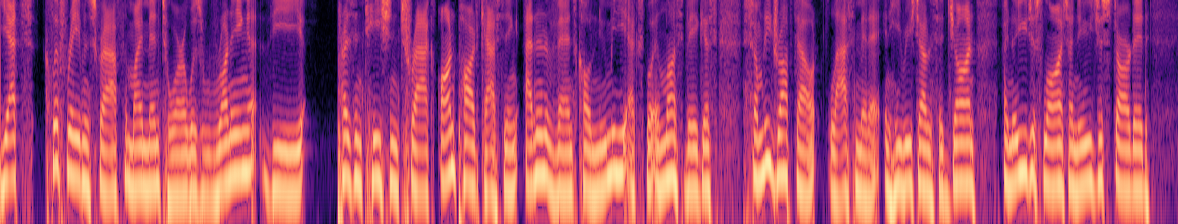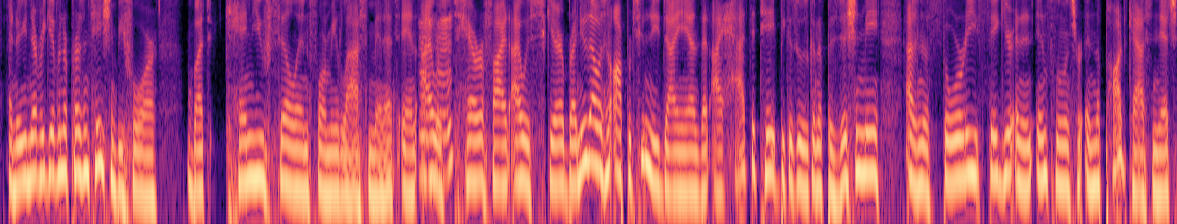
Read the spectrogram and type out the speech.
Yet Cliff Ravenscraft, my mentor, was running the presentation track on podcasting at an event called New Media Expo in Las Vegas. Somebody dropped out last minute and he reached out and said, John, I know you just launched. I know you just started. I know you've never given a presentation before. but can you fill in for me last minute? And mm-hmm. I was mm-hmm. terrified. I was scared, but I knew that was an opportunity, Diane, that I had to take because it was going to position me as an authority figure and an influencer in the podcast niche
